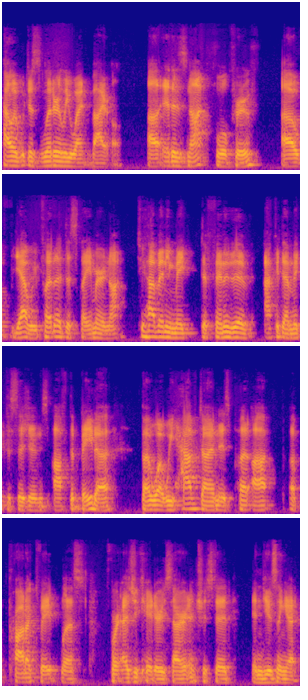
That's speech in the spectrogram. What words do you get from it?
how it just literally went viral. Uh, it is not foolproof. Uh, yeah, we put a disclaimer not to have any make definitive academic decisions off the beta, But what we have done is put up a product wait list for educators that are interested in using it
